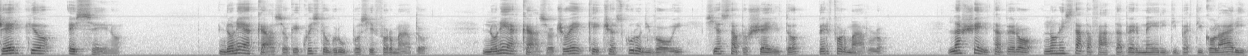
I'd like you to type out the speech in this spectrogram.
Cerchio e seno. Non è a caso che questo gruppo si è formato. Non è a caso, cioè, che ciascuno di voi sia stato scelto per formarlo. La scelta però non è stata fatta per meriti particolari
